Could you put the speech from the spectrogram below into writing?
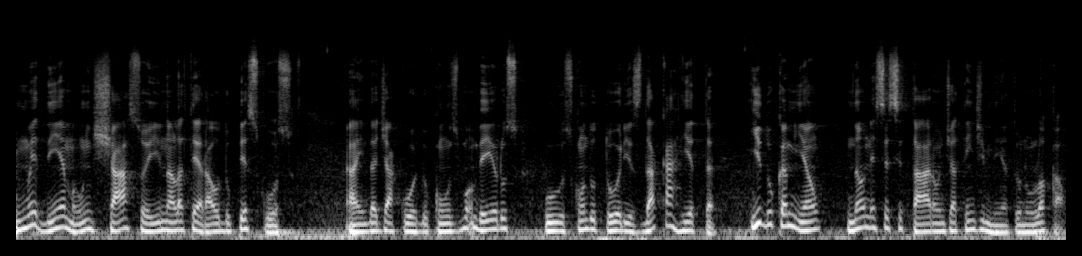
e um edema, um inchaço aí na lateral do pescoço. Ainda de acordo com os bombeiros, os condutores da carreta e do caminhão não necessitaram de atendimento no local.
